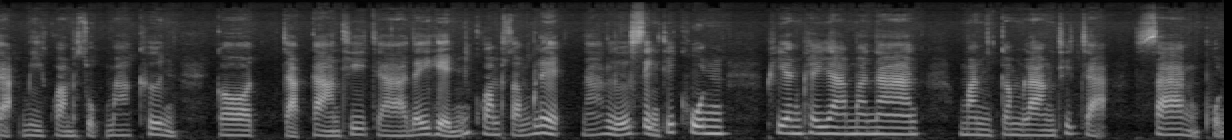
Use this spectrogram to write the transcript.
จะมีความสุขมากขึ้น ก็ จากการที่จะได้เห็นความสำเร็จนะหรือสิ่งที่คุณเพียรพยายามมานาน มันกำลังที่จะสร้างผล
